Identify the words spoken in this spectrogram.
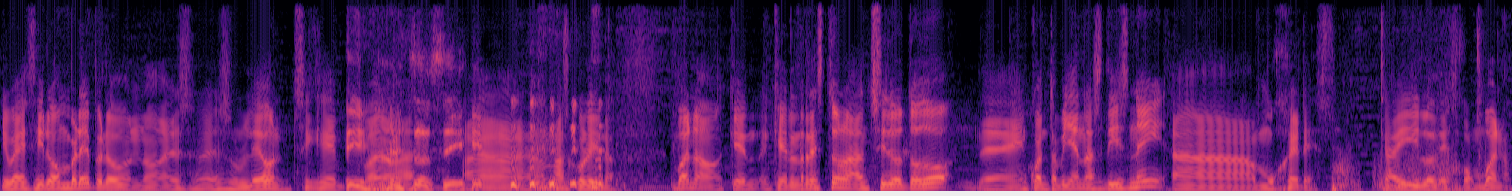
Iba a decir hombre, pero no, es, es un león. Así que, Sí, bueno, eso sí. masculino. Bueno, que, que el resto han sido todo, eh, en cuanto a villanas Disney, a mujeres. Que ahí lo dejo. Bueno,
